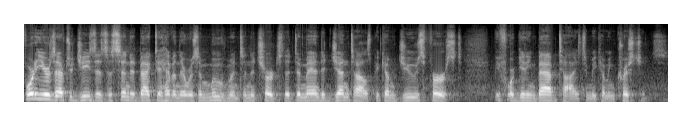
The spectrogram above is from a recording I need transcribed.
Forty years after Jesus ascended back to heaven, there was a movement in the church that demanded Gentiles become Jews first before getting baptized and becoming Christians.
